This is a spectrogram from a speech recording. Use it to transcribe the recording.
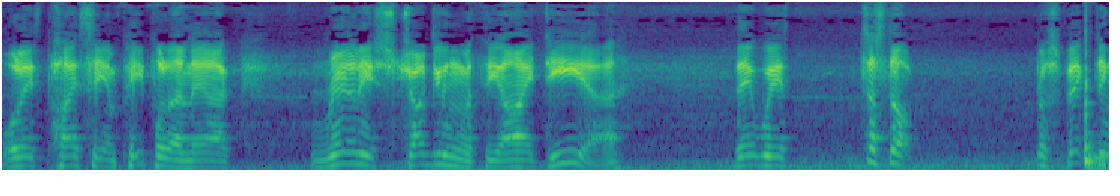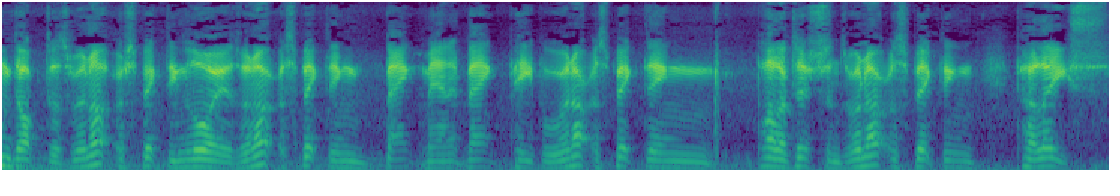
all these Piscean people are now really struggling with the idea that we're just not respecting doctors, we're not respecting lawyers, we're not respecting bank man bank people, we're not respecting politicians, we're not respecting police.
